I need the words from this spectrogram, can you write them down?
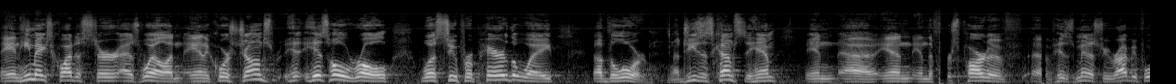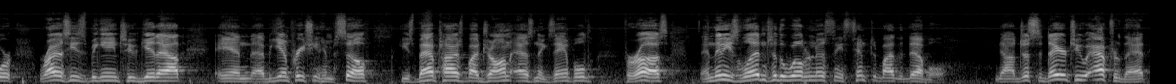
and he makes quite a stir as well. And, and of course, John's his whole role was to prepare the way of the Lord. Now, Jesus comes to him in, uh, in, in the first part of, of his ministry, right before, right as he's beginning to get out and uh, begin preaching himself. He's baptized by John as an example for us, and then he's led into the wilderness and he's tempted by the devil. Now, just a day or two after that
